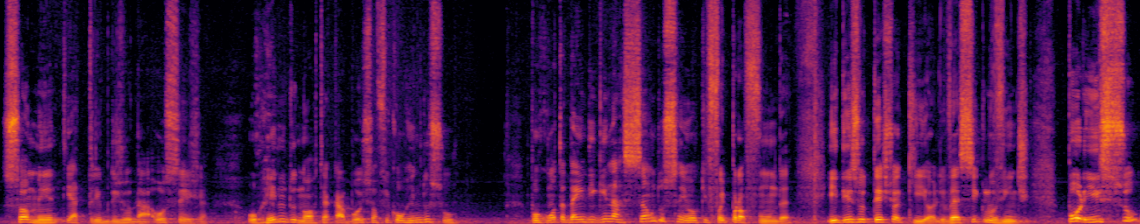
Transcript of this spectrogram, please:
somente a tribo de Judá. Ou seja, o reino do norte acabou e só ficou o reino do sul. Por conta da indignação do Senhor que foi profunda. E diz o texto aqui, olha, versículo 20. Por isso,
